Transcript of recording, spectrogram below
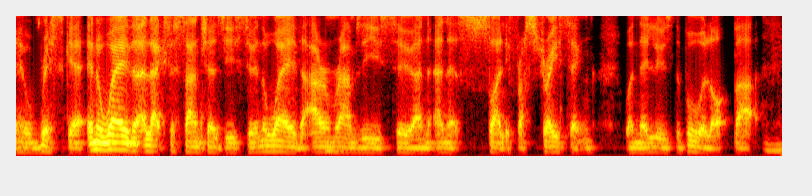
he'll risk it in a way that Alexis Sanchez used to, in the way that Aaron Ramsey used to, and and it's slightly frustrating when they lose the ball a lot. But mm-hmm.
